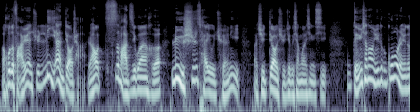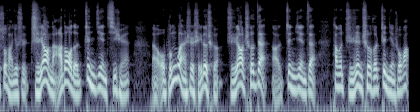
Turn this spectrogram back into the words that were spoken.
啊，或者法院去立案调查，然后司法机关和律师才有权利啊去调取这个相关信息。等于相当于这个工作人员的说法就是，只要拿到的证件齐全，啊，我甭管是谁的车，只要车在啊，证件在，他们只认车和证件说话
